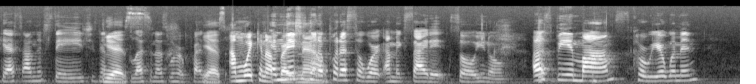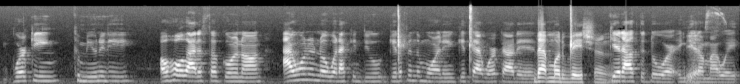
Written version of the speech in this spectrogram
guest on the stage. She's gonna Yes. be blessing us with her presence. yes, I'm waking up and then right she's now. gonna put us to work. I'm excited. So you know, us being moms, career women, working, community, a whole lot of stuff going on. I want to know what I can do. Get up in the morning, get that workout in, that motivation. get out the door, and get Yes. on my way.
